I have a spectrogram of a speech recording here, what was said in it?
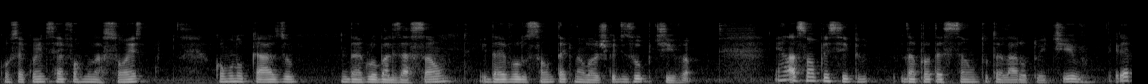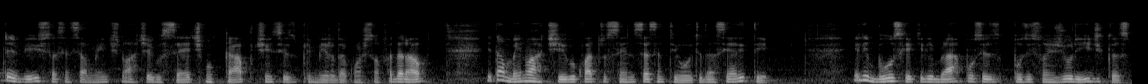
consequentes reformulações, como no caso da globalização e da evolução tecnológica disruptiva. Em relação ao princípio da proteção tutelar ou tuitivo, ele é previsto essencialmente no artigo 7 caput, inciso 1 da Constituição Federal, e também no artigo 468 da CLT. Ele busca equilibrar posições jurídicas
